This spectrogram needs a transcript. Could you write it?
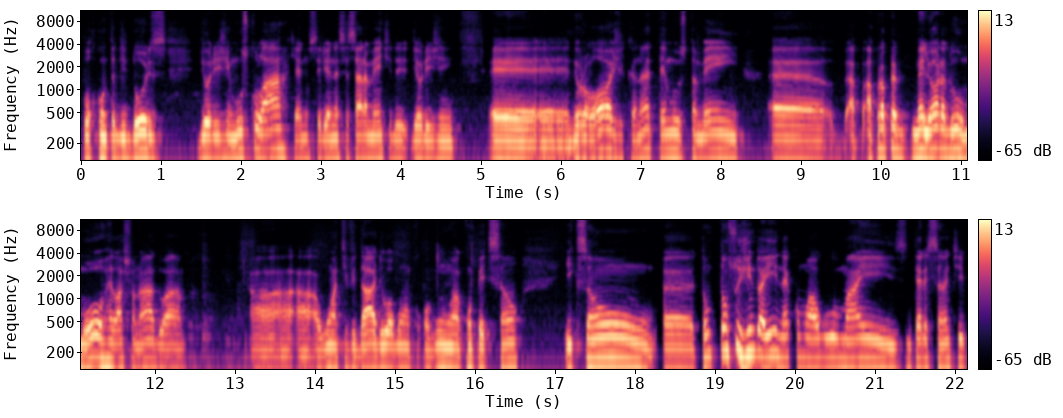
por conta de dores de origem muscular, que aí não seria necessariamente de, de origem é, é, neurológica, né? Temos também é, a, a, própria melhora do humor relacionado a, a, a alguma atividade ou alguma, alguma competição e que são estão surgindo aí né, como algo mais interessante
